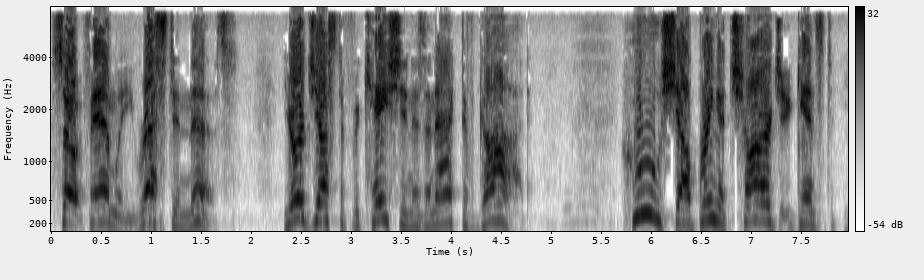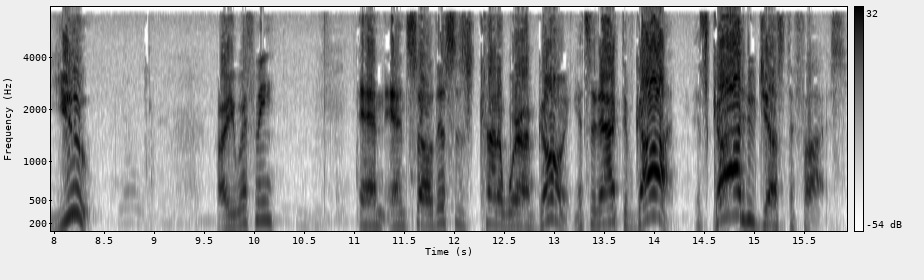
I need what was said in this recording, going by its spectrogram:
So, family, rest in this. Your justification is an act of God. Who shall bring a charge against you? Are you with me? And, and so this is kind of where I'm going. It's an act of God. It's God who justifies.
